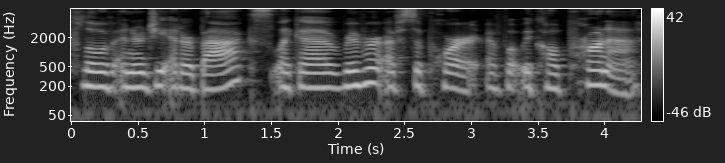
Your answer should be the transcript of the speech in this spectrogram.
flow of energy at our backs like a river of support of what we call prana.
